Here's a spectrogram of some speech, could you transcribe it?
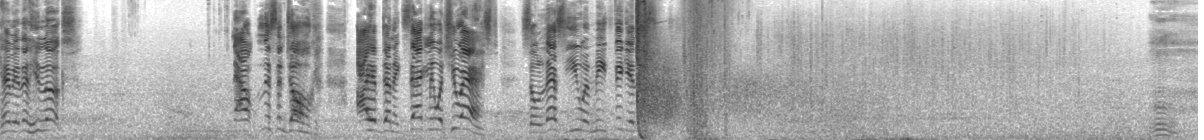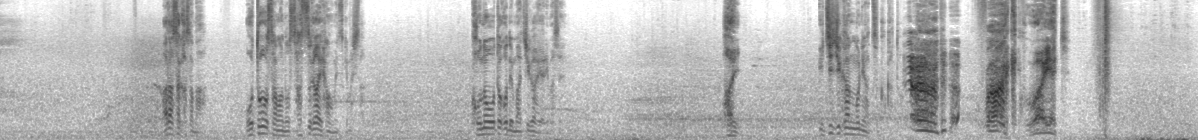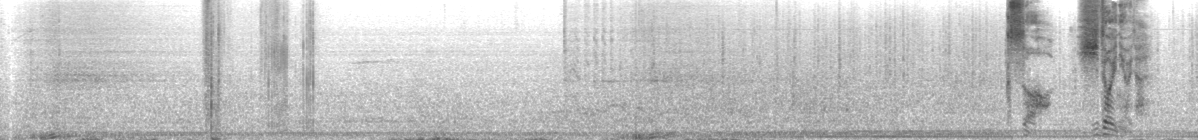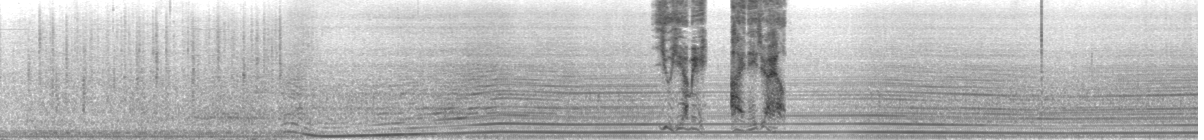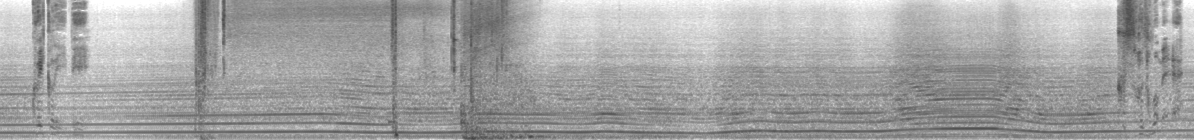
Heavier than he looks. Now, listen, dog. I have done exactly what you asked. So let's you and me figure this. 荒坂様お父様の殺害犯を見つけましたこの男で間違いありませんはい1時間後には着くかと。Fuck! ひどい匂いだ I need your help. Quickly, V. Kuso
